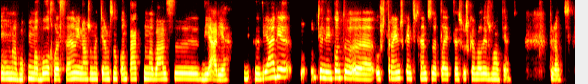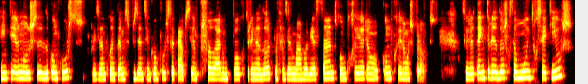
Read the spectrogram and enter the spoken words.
uma, uma boa relação e nós mantermos um contacto numa base diária. Diária, tendo em conta uh, os treinos que, entretanto, os atletas, os cavaleiros vão tendo. Pronto, em termos de concursos, por exemplo, quando estamos presentes em concursos, acabo sempre por falar um pouco do treinador para fazer uma avaliação de como correram, como correram as provas. Ou seja, tenho treinadores que são muito receptivos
